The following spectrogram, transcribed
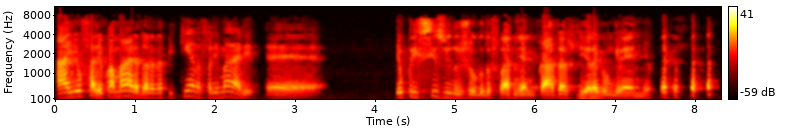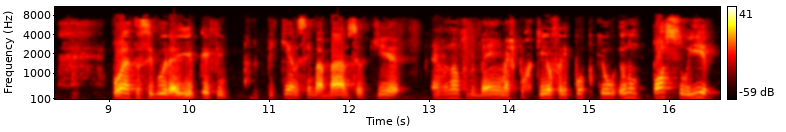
Aí eu falei com a Mari, a Dora era pequena, eu falei, Mari, é, eu preciso ir no jogo do Flamengo quarta-feira com o Grêmio. Pô, tu segura aí, porque, enfim, pequeno, sem babá, não sei o quê. Ela, não, tudo bem, mas por quê? Eu falei, pô, porque eu, eu não posso ir,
